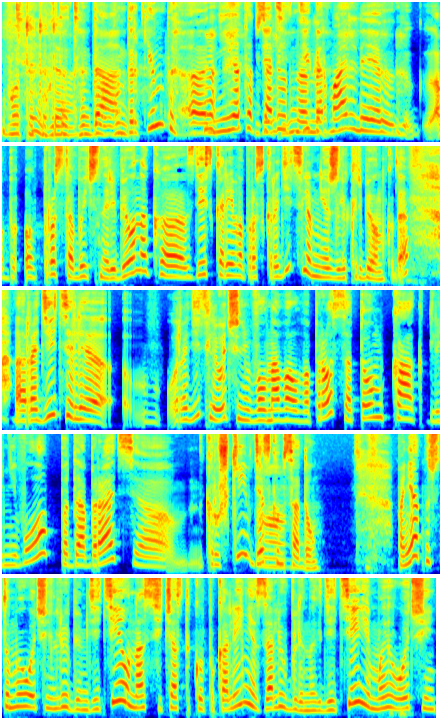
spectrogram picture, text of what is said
Вот это вот да. Это, да. Вундеркинд? А, нет, абсолютно нормальный, просто обычный ребенок. Здесь скорее вопрос к родителям, нежели к ребенку, да. А родители, родители очень волновал вопрос о том, как для него подобрать э, кружки в детском а. саду. Понятно, что мы очень любим детей. У нас сейчас такое поколение залюбленных детей, и мы очень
